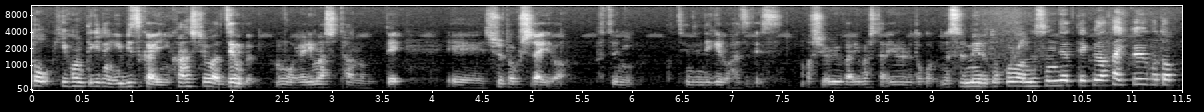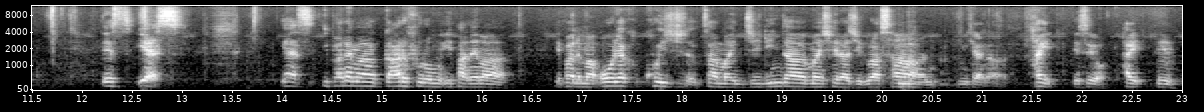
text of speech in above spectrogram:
と基本的な指使いに関しては全部もうやりましたので、えー、習得次第では普通に全然できるはずです。もし余裕がありましたら、いろいろとこ盗めるところは盗んでいってくださいということです。Yes! Yes! イパネマ、ガールフロムイパネマ。イパネマ、オーリャク、コイジ、ザ、マイジ、リンダ、マイシェラジ、グラサーみたいな。はい、ですよ。はい。うん。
